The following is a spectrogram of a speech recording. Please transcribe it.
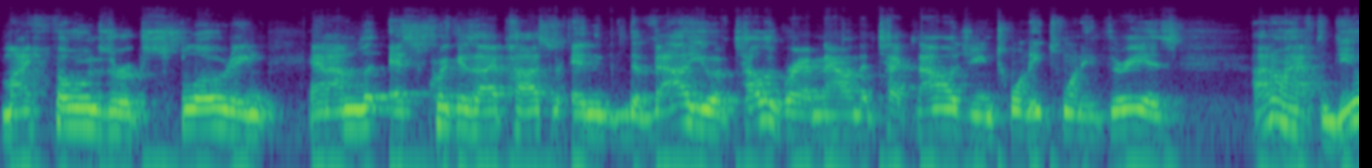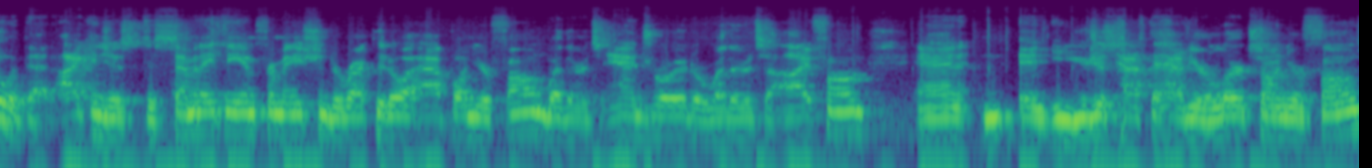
My phones are exploding, and I'm as quick as I possibly. And the value of Telegram now and the technology in 2023 is I don't have to deal with that. I can just disseminate the information directly to an app on your phone, whether it's Android or whether it's an iPhone, and, and you just have to have your alerts on your phone.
